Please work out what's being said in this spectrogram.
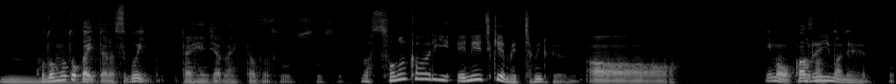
うん子供とかいたらすごい大変じゃない？多分。そうそうそう。まあ、その代わり NHK めっちゃ見るけどね。ああ。今お母さん俺今ね、う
